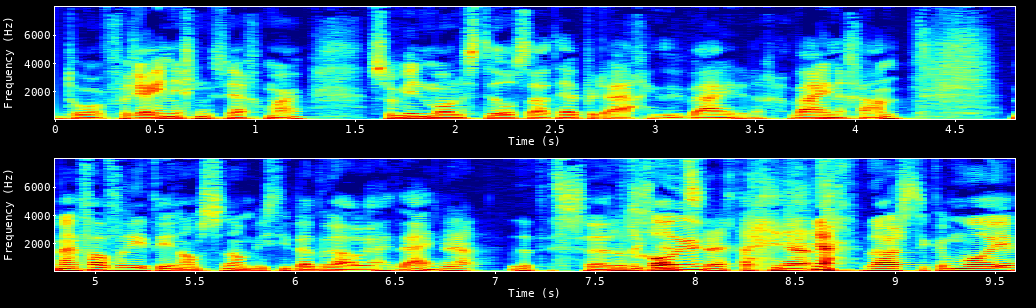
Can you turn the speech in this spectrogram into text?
door een vereniging, zeg maar. Als een windmolen stilstaat, heb je er eigenlijk weinig, weinig aan. Mijn favoriete in Amsterdam is die bij Brouwerij ja. Dat is Dat de gooier. Ja. Ja, hartstikke mooie.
